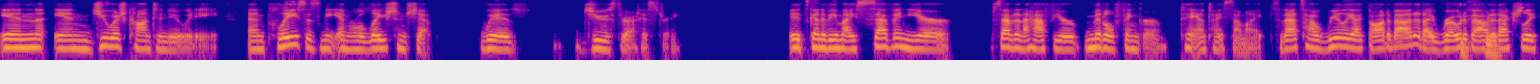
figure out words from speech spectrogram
in, in Jewish continuity and places me in relationship with Jews throughout history. It's going to be my seven year, seven and a half year middle finger to anti Semites. So that's how really I thought about it. I wrote about it actually.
